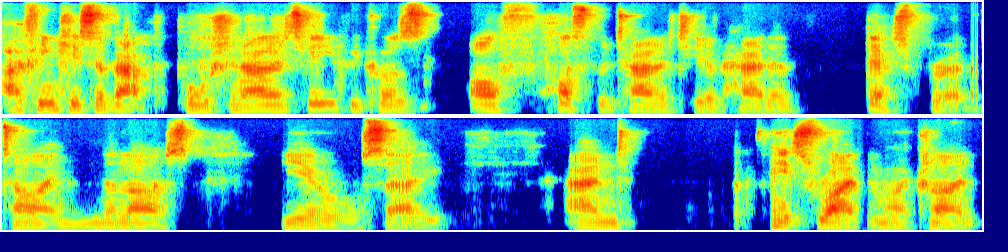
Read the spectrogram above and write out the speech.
I think it's about proportionality because off hospitality have had a desperate time in the last year or so. And it's right that my client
